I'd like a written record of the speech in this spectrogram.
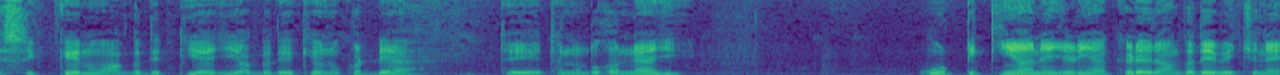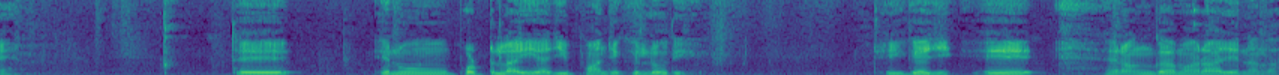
ਸਿੱਕੇ ਨੂੰ ਅੱਗ ਦਿੱਤੀ ਹੈ ਜੀ, ਅੱਗ ਦੇ ਕੇ ਉਹਨੂੰ ਕੱਢਿਆ ਤੇ ਤੁਹਾਨੂੰ ਦਿਖਾਉਂਦੇ ਹਾਂ ਜੀ। ਉਹ ਟਿੱਕੀਆਂ ਨੇ ਜਿਹੜੀਆਂ ਕਿਹੜੇ ਰੰਗ ਦੇ ਵਿੱਚ ਨੇ ਤੇ ਇਹਨੂੰ ਪੁੱਟ ਲਾਈ ਹੈ ਜੀ 5 ਕਿਲੋ ਦੀ। ਠੀਕ ਹੈ ਜੀ, ਇਹ ਰੰਗ ਆ ਮਹਾਰਾਜ ਇਹਨਾਂ ਦਾ।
